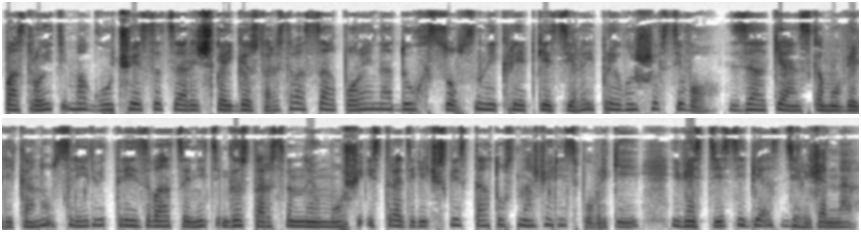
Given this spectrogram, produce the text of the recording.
построить могучее социалистическое государство с опорой на дух собственной крепкой силой превыше всего. За океанскому великану следует трезво оценить государственную мощь и стратегический статус нашей республики и вести себя сдержанно.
